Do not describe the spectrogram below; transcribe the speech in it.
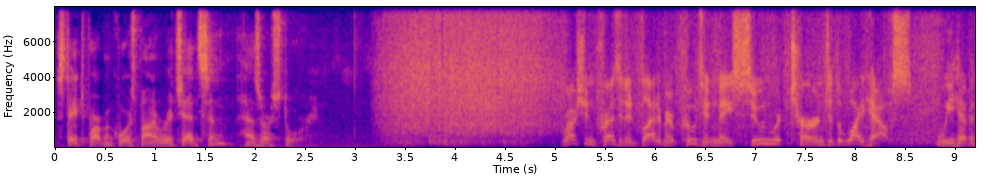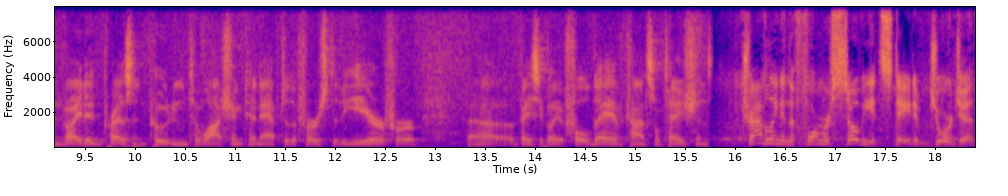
State Department correspondent Rich Edson has our story. Russian President Vladimir Putin may soon return to the White House. We have invited President Putin to Washington after the first of the year for uh, basically a full day of consultations. Traveling in the former Soviet state of Georgia,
